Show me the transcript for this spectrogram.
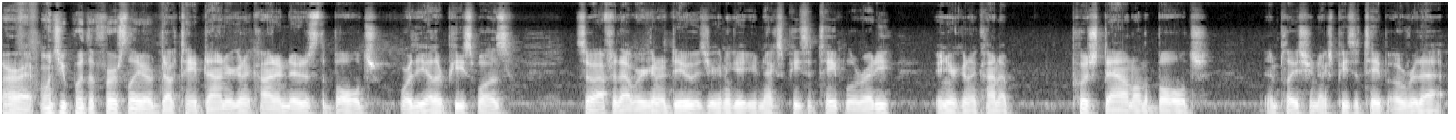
All right, once you put the first layer of duct tape down, you're going to kind of notice the bulge where the other piece was. So after that, what you're going to do is you're going to get your next piece of tape ready, and you're going to kind of push down on the bulge and place your next piece of tape over that.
